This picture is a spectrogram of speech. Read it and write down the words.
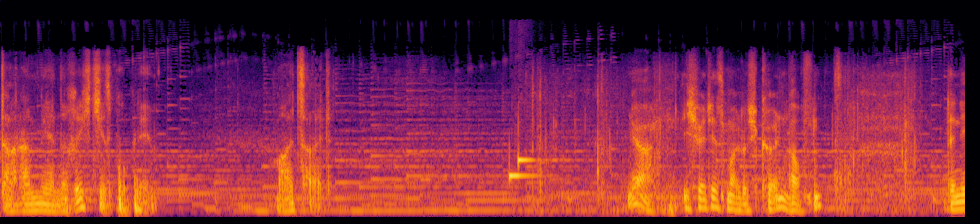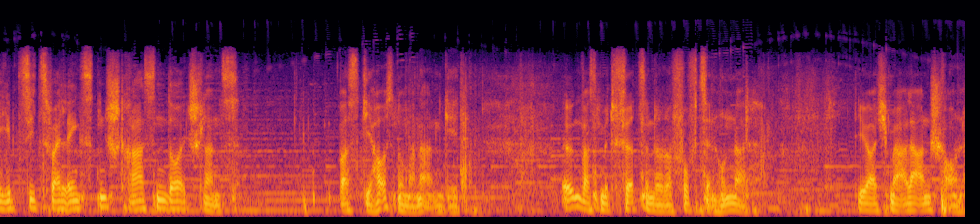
Dann haben wir ein richtiges Problem. Mahlzeit. Ja, ich werde jetzt mal durch Köln laufen, denn hier gibt es die zwei längsten Straßen Deutschlands was die Hausnummern angeht. Irgendwas mit 14 oder 1500. Die werde ich mir alle anschauen.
